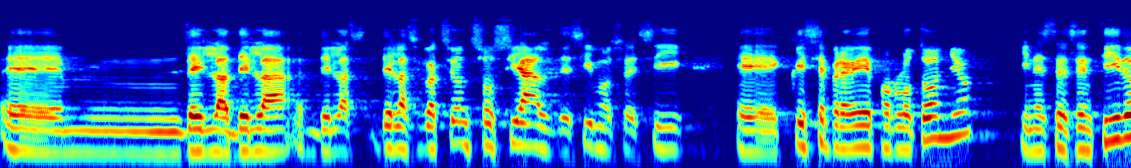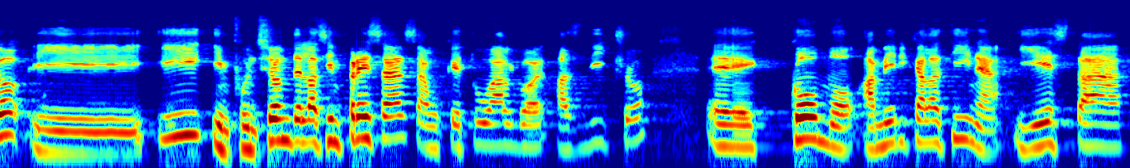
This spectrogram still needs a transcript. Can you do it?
eh, de, la, de, la, de, la, de, la, situación social, decimos así, eh, que se prevé por el otoño en este sentido y, y, en función de las empresas, aunque tú algo has dicho, eh, como América Latina y esta,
